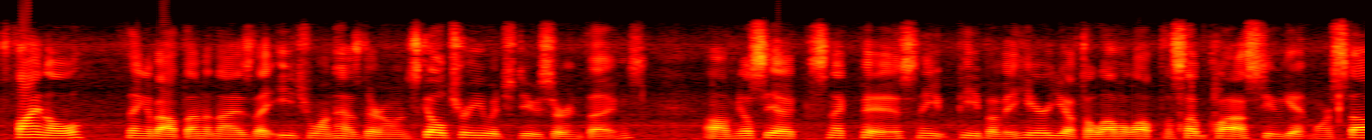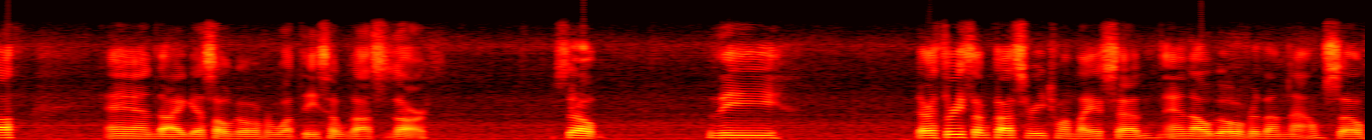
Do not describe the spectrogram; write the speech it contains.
final thing about them, and that is that each one has their own skill tree, which do certain things. Um, you'll see a sneak, a sneak peep of it here. You have to level up the subclass to get more stuff, and I guess I'll go over what these subclasses are. So, the there are three subclasses for each one, like I said, and I'll go over them now. So,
